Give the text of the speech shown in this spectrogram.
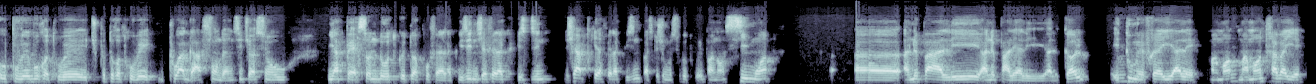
vous pouvez vous retrouver, tu peux te retrouver, toi, garçon, dans une situation où il n'y a personne d'autre que toi pour faire la cuisine. J'ai fait la cuisine, j'ai appris à faire la cuisine parce que je me suis retrouvé pendant six mois euh, à ne pas aller, à ne pas aller à l'école. Et mhm. tous mes frères y allaient. Maman, mhm. maman travaillait.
